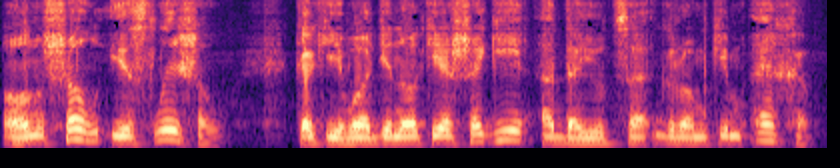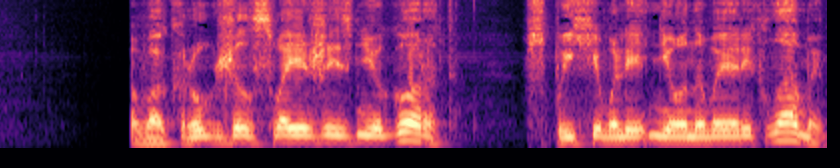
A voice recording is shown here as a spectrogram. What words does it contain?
Он шел и слышал, как его одинокие шаги отдаются громким эхом. Вокруг жил своей жизнью город, вспыхивали неоновые рекламы,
